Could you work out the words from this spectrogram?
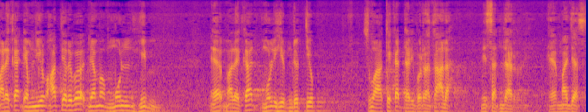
Malaikat yang meniup hati apa? Dia mulhim. Ya malaikat mulhim dia tiup semua hakikat daripada Taala. Ini sandar ya majas.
